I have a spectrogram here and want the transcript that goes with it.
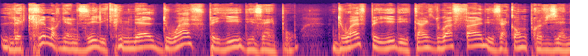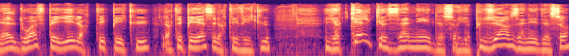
le crime organisé, les criminels doivent payer des impôts, doivent payer des taxes, doivent faire des acomptes provisionnels, doivent payer leur TPQ, leur TPS et leur TVQ. Il y a quelques années de ça, il y a plusieurs années de ça,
